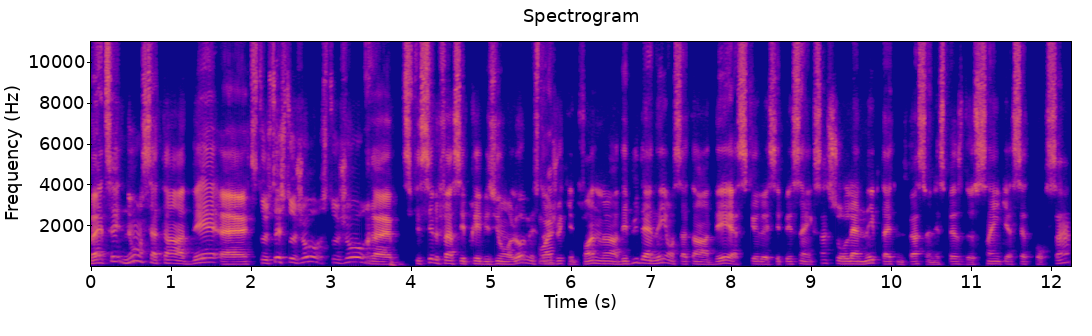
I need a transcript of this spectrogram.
Ben, tu sais, nous, on s'attendait. Euh, c'est toujours, toujours euh, difficile de faire ces prévisions-là, mais c'est un jeu qui est le fun. Là. En début d'année, on s'attendait à ce que le CP500, sur l'année, peut-être nous fasse une espèce de 5 à 7%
